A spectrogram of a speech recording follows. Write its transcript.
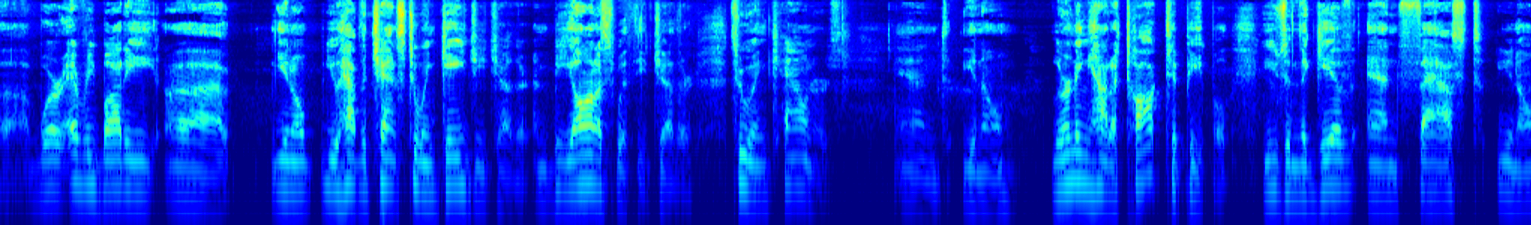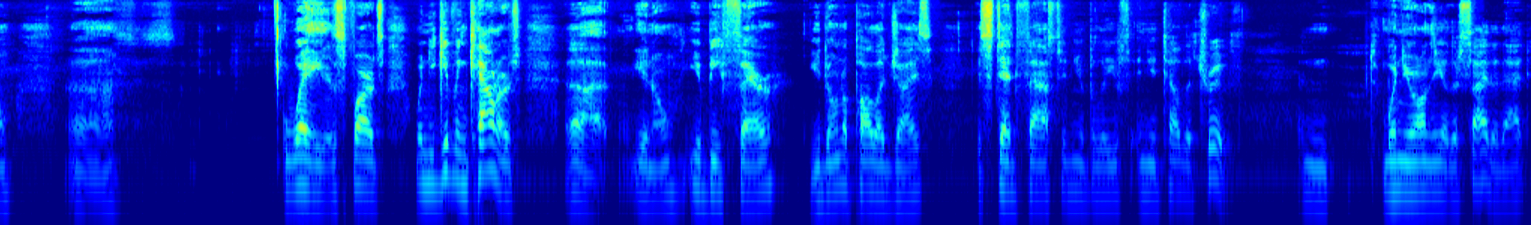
uh, where everybody. Uh, you know, you have the chance to engage each other and be honest with each other through encounters and, you know, learning how to talk to people using the give and fast, you know, uh, way as far as when you give encounters, uh, you know, you be fair, you don't apologize, you're steadfast in your beliefs, and you tell the truth. And when you're on the other side of that,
